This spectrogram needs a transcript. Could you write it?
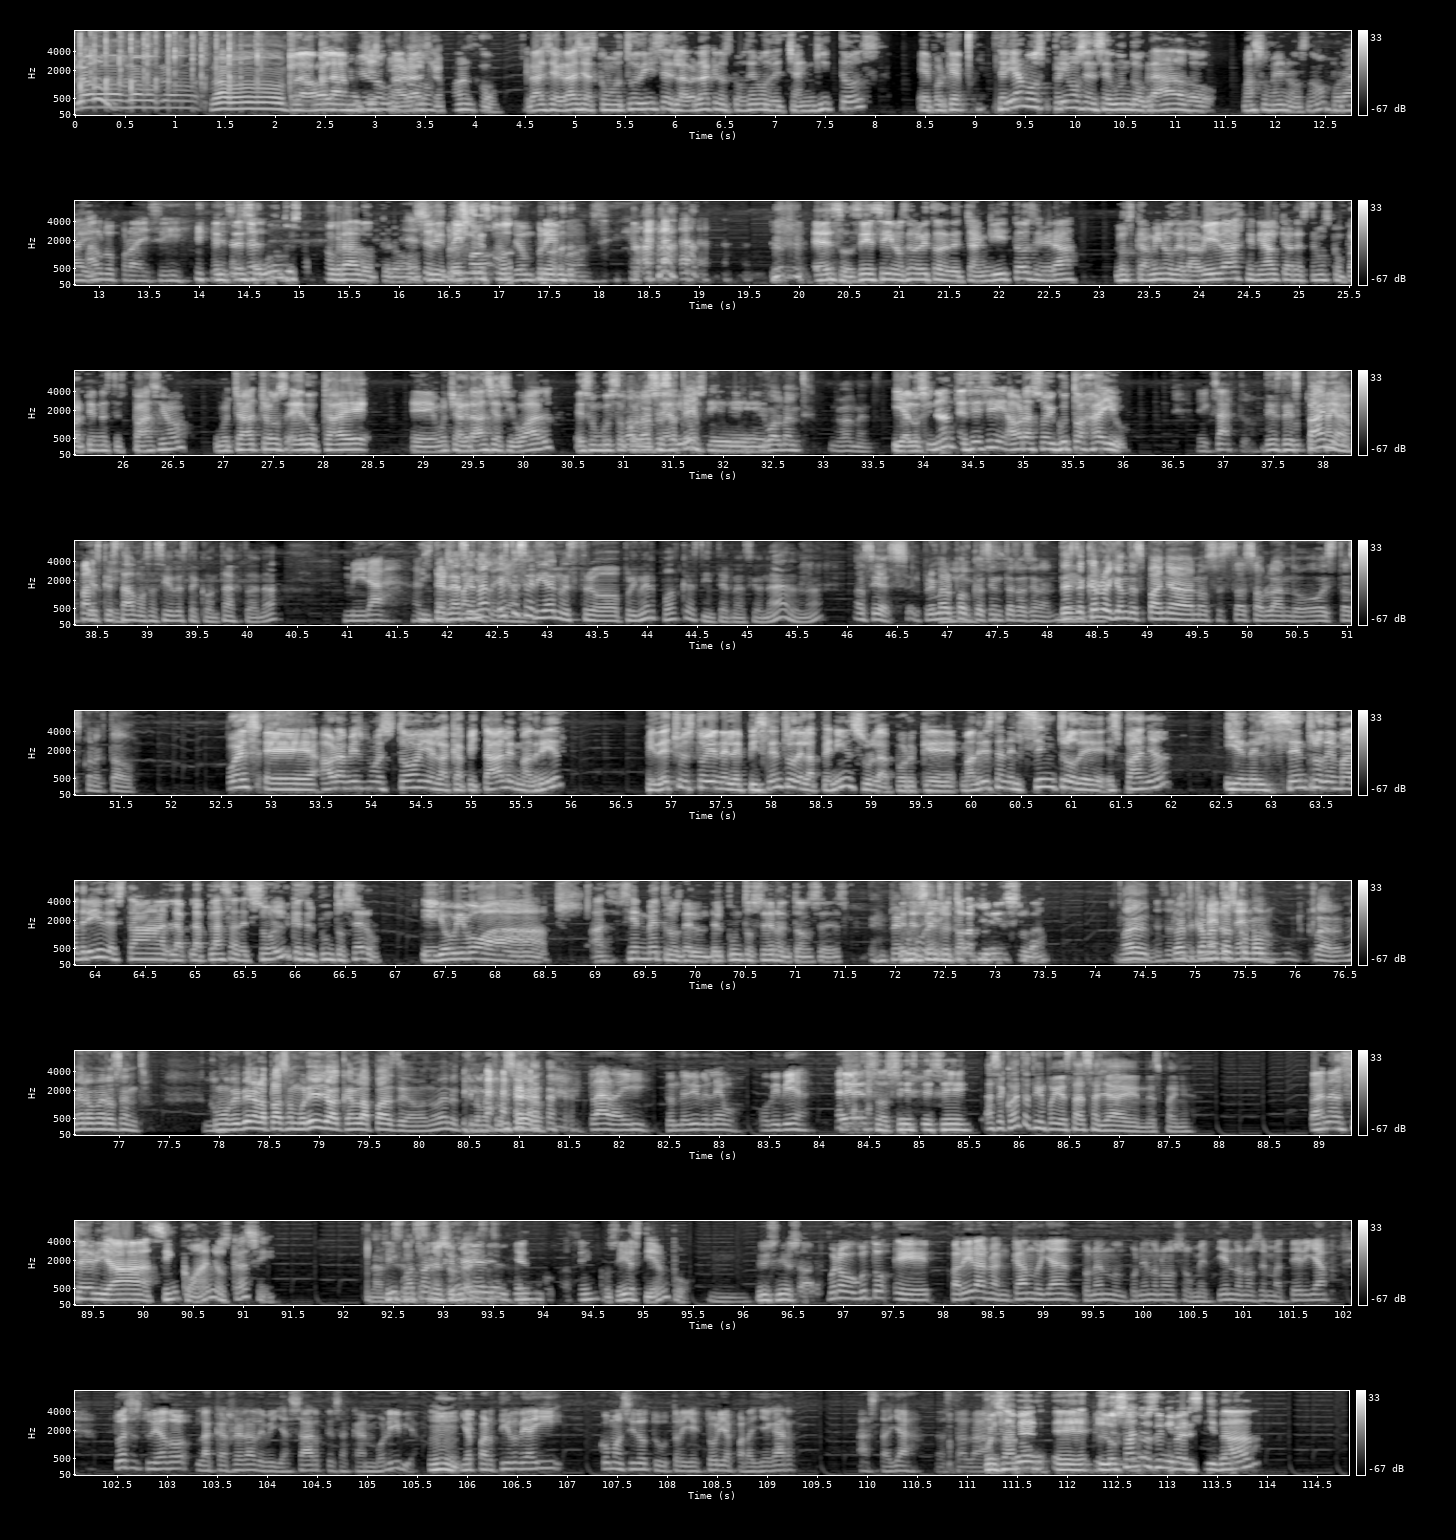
Bravo, bravo, bravo. Bravo. Hola, hola, muchísimas gracias, Juanjo. Gracias, gracias. Como tú dices, la verdad que nos conocemos de changuitos, eh, porque seríamos primos en segundo grado, más o menos, ¿no? Por ahí. Algo por ahí, sí. Entre segundo y sexto grado, pero. Es sí, el primo de un primo. Eso, sí, sí, nos hemos visto desde changuitos y mira, los caminos de la vida. Genial que ahora estemos compartiendo este espacio. Muchachos, Edu, Cae, eh, muchas gracias igual. Es un gusto No, gracias a ti. conocerlos y, Igualmente. Igualmente. y alucinante, sí, sí. Ahora soy Guto Ajayu. Exacto. Desde España es que estábamos haciendo este contacto, ¿no? Mira. Internacional. España Este sería nuestro primer podcast internacional, ¿no? Así es, el primer podcast es. internacional. ¿Desde Bien, qué bien. región de España nos estás hablando o estás conectado? Pues eh, ahora mismo estoy en la capital, en Madrid, y de hecho estoy en el epicentro de la península, porque Madrid está en el centro de España y en el centro de Madrid está la, la Plaza de Sol, que es el punto cero. Y yo vivo a, a 100 metros del, del punto cero, entonces En es el centro de centro. toda la península. Es el prácticamente mero es como, claro, mero, mero centro. Como vivir en la Plaza Murillo, acá en La Paz, digamos, ¿no? En el kilómetro cero. Claro, ahí donde vive Levo, o vivía. Eso, sí, sí, sí. ¿Hace cuánto tiempo ya estás allá en España? Van a ser ya cinco años casi. La Sí, cuatro años y medio, cinco, sí, es tiempo. Mm. Sí, sí, es. Bueno, Guto, eh, para ir arrancando ya, poniendo- poniéndonos o metiéndonos en materia, tú has estudiado la carrera de Bellas Artes acá en Bolivia. Mm. Y a partir de ahí, ¿cómo ha sido tu trayectoria para llegar hasta allá? Hasta la... Pues a ver, eh, los años de universidad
